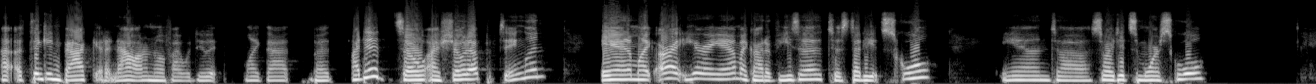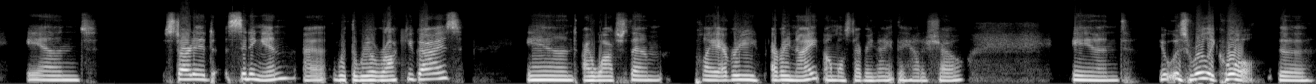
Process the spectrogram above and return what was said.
Uh, thinking back at it now, I don't know if I would do it like that, but I did. So I showed up to England and I'm like, all right, here I am. I got a visa to study at school. And uh, so I did some more school and started sitting in uh, with the Wheel Rock You guys. And I watched them play every every night, almost every night they had a show. And it was really cool. The,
